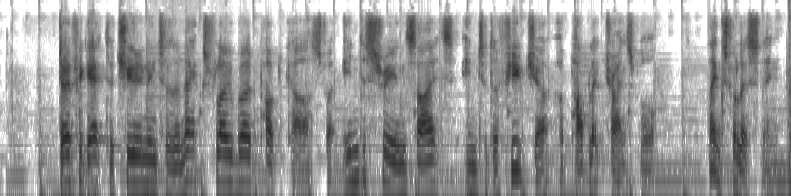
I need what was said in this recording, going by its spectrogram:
Don't forget to tune into the next Flowbird podcast for industry insights into the future of public transport. Thanks for listening.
